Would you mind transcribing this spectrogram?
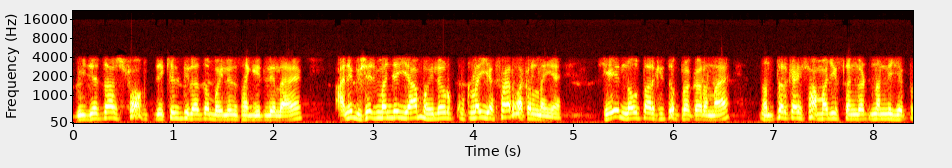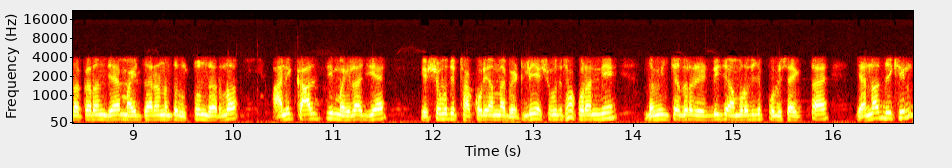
विजेचा शॉक देखील दिल्याचं महिलेने सांगितलेलं आहे. आणि विशेष म्हणजे या महिलेवर कुठलाही एफ आय आर दाखल नाही आहे हे नऊ तारखेचं प्रकरण आहे. नंतर काही सामाजिक संघटनांनी हे प्रकरण जे आहे माहीत झाल्यानंतर उचलून धरलं. आणि काल ती महिला जी आहे यशोमती ठाकूर यांना भेटली. यशोमती ठाकूरांनी नवीन चंद्र रेड्डी जे अमरावतीचे पोलीस आयुक्त आहे यांना देखील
